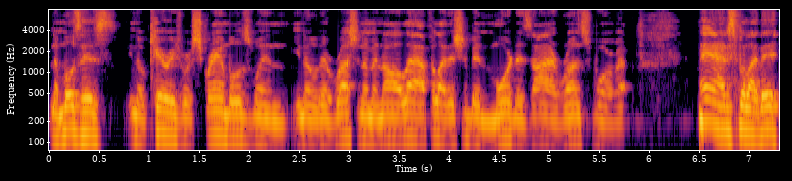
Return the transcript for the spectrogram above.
You know, most of his you know carries were scrambles when you know they're rushing them and all that. I feel like there should have been more design runs for him. Man, I just feel like they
